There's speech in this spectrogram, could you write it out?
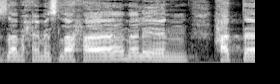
الذبح مثل حامل حتى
